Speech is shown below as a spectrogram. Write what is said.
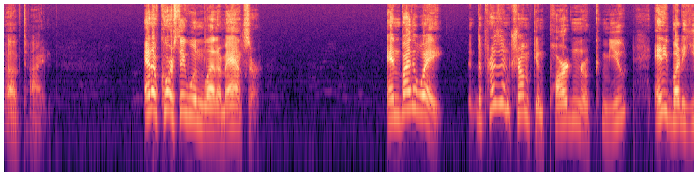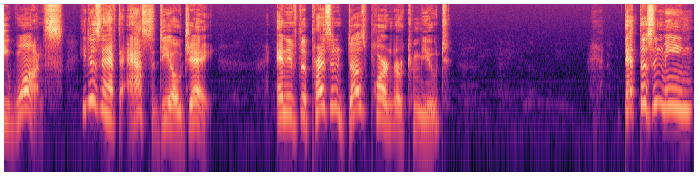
of time. And of course, they wouldn't let him answer. And by the way, the President Trump can pardon or commute anybody he wants. He doesn't have to ask the DOJ. And if the president does pardon or commute, that doesn't mean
